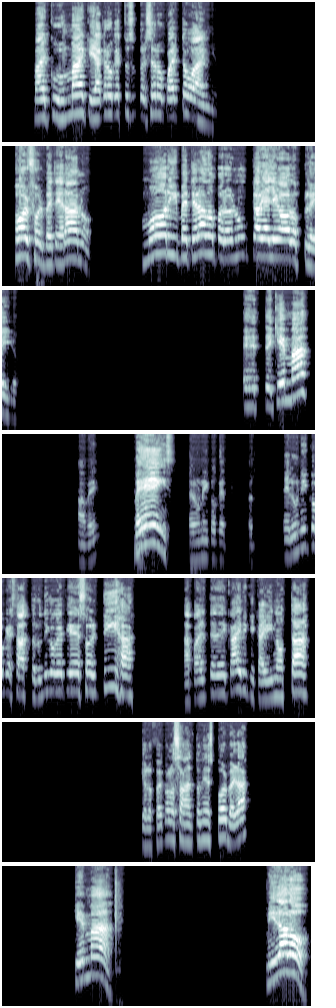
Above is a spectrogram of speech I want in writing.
Marcus Mark, que ya creo que esto es su tercer o cuarto año. Horford, veterano. Mori, veterano, pero nunca había llegado a los playoffs. Este, ¿quién más? A ver. Baines. El único que tiene sortija. El único que, exacto, el único que tiene sortija. Aparte de Kyrie, que Kyrie no está. Que lo fue con los San Antonio Sport, ¿verdad? ¿Quién más? Míralo.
